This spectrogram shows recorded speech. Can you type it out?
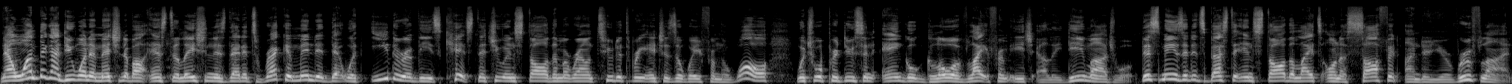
Now, one thing I do want to mention about installation is that it's recommended that with either of these kits that you install them around two to three inches away from the wall, which will produce an angled glow of light from each LED module. This means that it's best to install the lights on a soffit under your roof line.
